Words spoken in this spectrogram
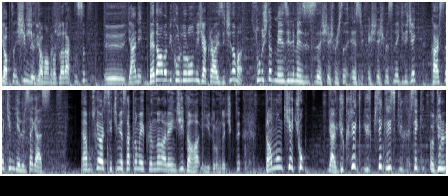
Yaptı, şimdi, şimdi tamamladılar haklısın. Ee, yani bedava bir koridor olmayacak Ryze için ama sonuçta menzilli menzilsiz eşleşmesine, eş- eşleşmesine gidecek. Karşısına kim gelirse gelsin. Yani bu sefer seçim yasaklama ekranından RNG daha iyi durumda çıktı. Damonki'ye çok yani yüksek yüksek risk yüksek ödül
